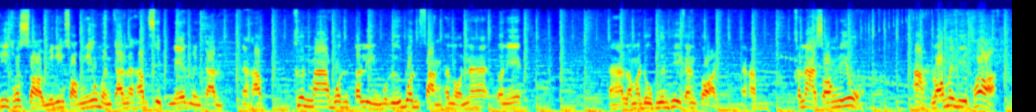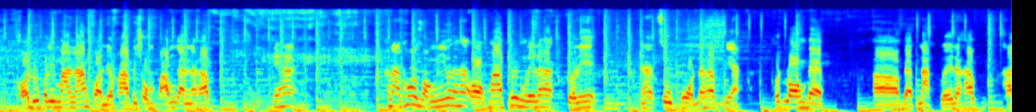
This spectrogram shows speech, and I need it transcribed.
ที่ทดสอบอยู่ที่2นิ้วเหมือนกันนะครับ 10 เมตรเหมือนกันนะครับ ขึ้นมาบนตลิ่งหรือบนฝั่งถนนนะฮะตัวนี้นะฮะเรามาดูพื้นที่กันก่อนนะครับ ขนาด 2 นิ้วอะลองไม่บีบท่อขอดูปริมาณน้ำก่อนเดี๋ยวพาไปชมปั๊มกันนะครับนี่ฮะขนาดท่อ 2 นิ้วนะฮะออกมาพุ่งเลยนะฮะตัวนี้นะฮะสูบโหดนะครับเนี่ย ทดลองแบบแบบหนักเลยนะครับ ใคร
